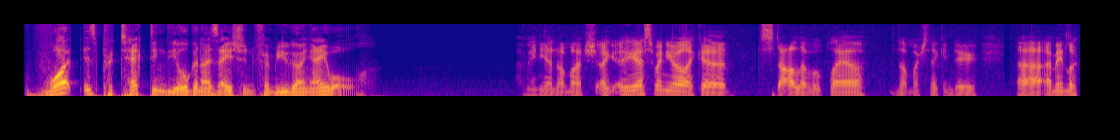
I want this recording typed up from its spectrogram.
what is protecting the organization from you going AWOL? I mean, yeah, not much. I, I guess when you're like a star level player, not much they can do. Uh, I mean, look,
